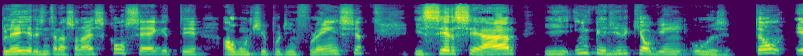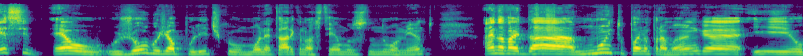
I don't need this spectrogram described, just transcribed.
players internacionais consegue ter algum tipo de influência e cercear e impedir que alguém use. Então, esse é o, o jogo geopolítico monetário que nós temos no momento. Ainda vai dar muito pano para manga e o,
